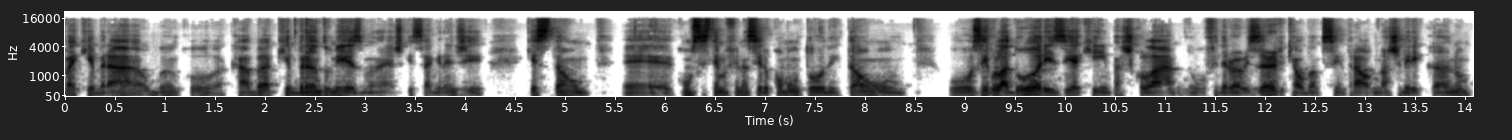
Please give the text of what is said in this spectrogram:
vai quebrar, o banco acaba quebrando mesmo, né? Acho que essa é a grande questão é, com o sistema financeiro como um todo. Então, os reguladores, e aqui em particular o Federal Reserve, que é o Banco Central norte-americano,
